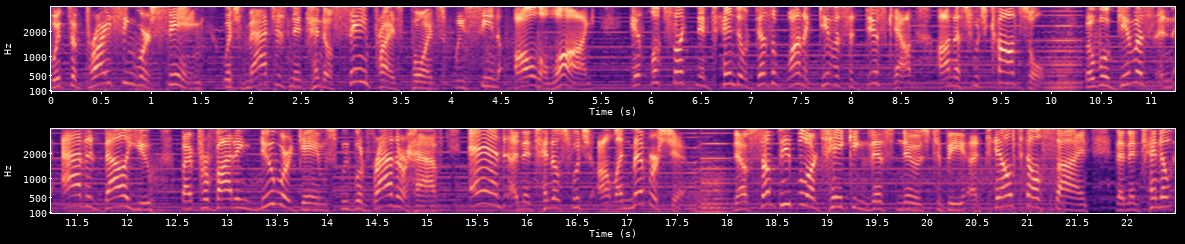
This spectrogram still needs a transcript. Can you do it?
With the pricing we're seeing, which matches Nintendo's same price points we've seen all along, it looks like Nintendo doesn't want to give us a discount on a Switch console, but will give us an added value by providing newer games we would rather have and a Nintendo Switch Online membership. Now, some people are taking this news to be a telltale sign that Nintendo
